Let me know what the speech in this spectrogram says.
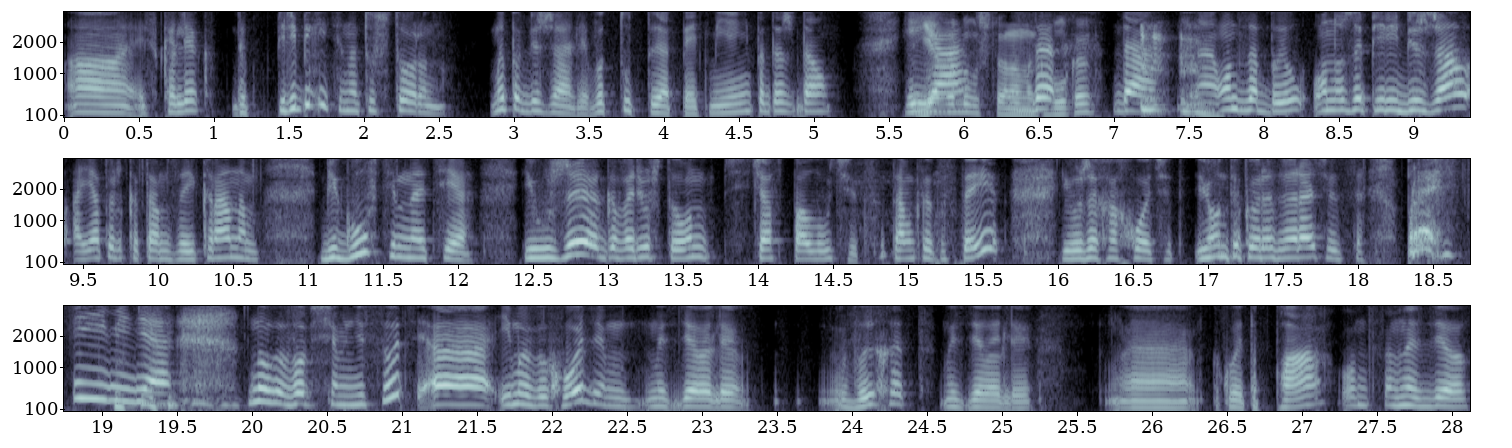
а, из коллег, да перебегите на ту сторону. Мы побежали. Вот тут ты опять меня не подождал. И Я забыл, что она на за- каблуках. Да, э, он забыл, он уже перебежал, а я только там за экраном бегу в темноте и уже говорю, что он сейчас получит. Там кто-то стоит и уже хохочет. И он такой разворачивается, прости меня. Ну, в общем, не суть. А, И мы выходим, мы сделали выход, мы сделали э, какое-то па он со мной сделал,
